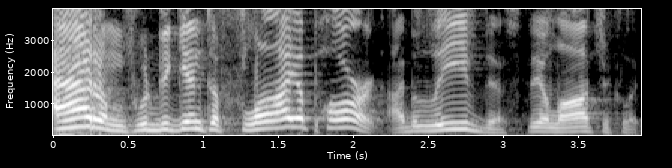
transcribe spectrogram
Atoms would begin to fly apart. I believe this theologically.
